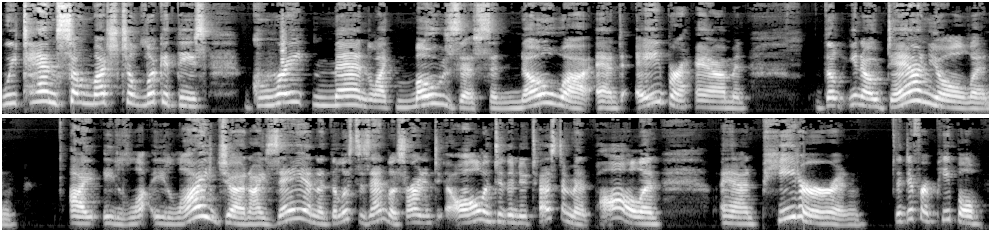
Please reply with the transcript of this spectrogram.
We tend so much to look at these great men like Moses and Noah and Abraham and the you know Daniel and I, Elijah and Isaiah and the list is endless right into all into the New Testament Paul and and Peter and the different people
